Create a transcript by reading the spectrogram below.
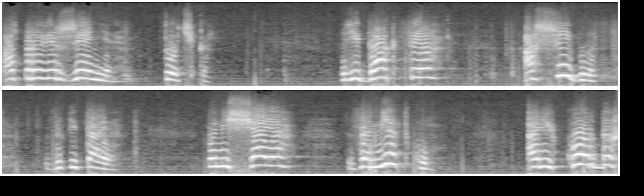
Опровержение. Точка. Редакция ошиблась, запятая, помещая заметку о рекордах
